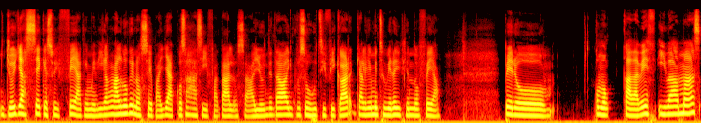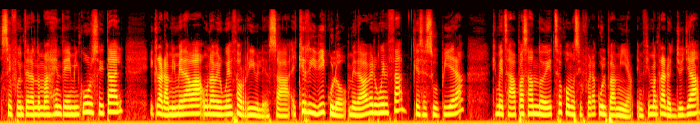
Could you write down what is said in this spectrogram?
yo ya sé que soy fea, que me digan algo que no sepa ya, cosas así fatal. O sea, yo intentaba incluso justificar que alguien me estuviera diciendo fea. Pero como cada vez iba más, se fue enterando más gente de mi curso y tal. Y claro, a mí me daba una vergüenza horrible. O sea, es que ridículo. Me daba vergüenza que se supiera que me estaba pasando esto como si fuera culpa mía. Encima, claro, yo ya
